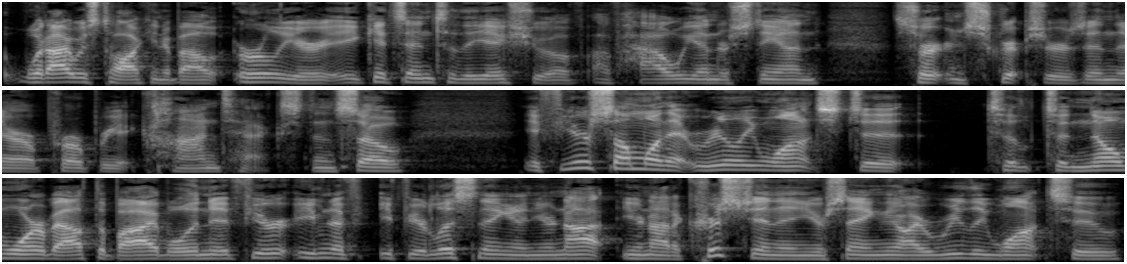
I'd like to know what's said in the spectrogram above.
what I was talking about earlier. It gets into the issue of, of how we understand certain scriptures in their appropriate context. And so, if you're someone that really wants to to to know more about the Bible, and if you're even if, if you're listening and you're not you're not a Christian and you're saying, you know, I really want to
